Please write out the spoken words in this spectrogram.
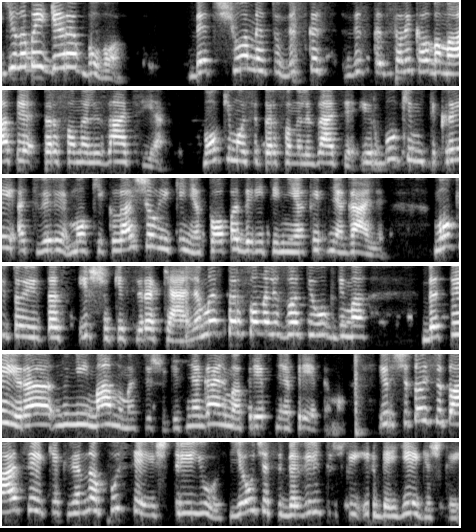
Ji labai gera buvo, bet šiuo metu viskas, viskas visą laiką kalbama apie personalizaciją mokymosi personalizacija ir būkim tikrai atviri, mokykla šio laikinė to padaryti niekaip negali. Mokytojui tas iššūkis yra keliamas personalizuoti ūkdymą, bet tai yra nu, neįmanomas iššūkis, negalima priepti nepriepiamo. Ir šitoj situacijoje kiekviena pusė iš trijų jaučiasi beviltiškai ir bejėgiškai.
